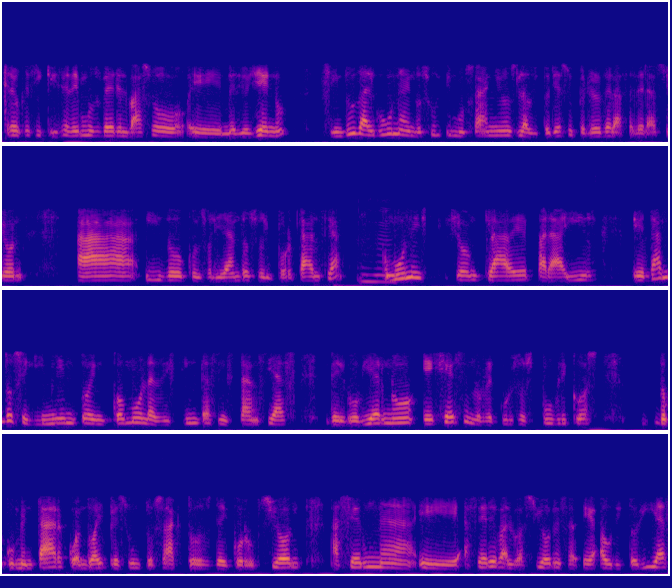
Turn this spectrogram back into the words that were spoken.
creo que si quisiéramos ver el vaso eh, medio lleno, sin duda alguna en los últimos años la Auditoría Superior de la Federación ha ido consolidando su importancia como una institución clave para ir eh, dando seguimiento en cómo las distintas instancias del gobierno ejercen los recursos públicos documentar cuando hay presuntos actos de corrupción, hacer una, eh, hacer evaluaciones, eh, auditorías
